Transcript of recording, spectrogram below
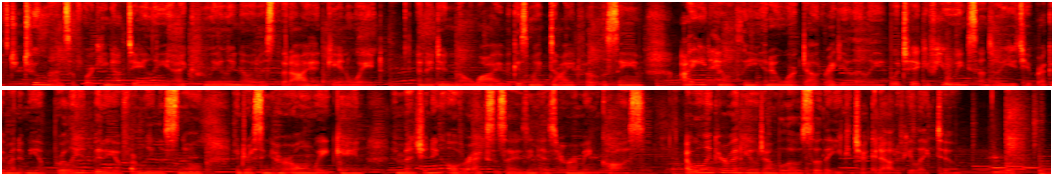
After two months of working out daily, I clearly noticed that I had gained weight. And I didn't know why because my diet felt the same. I eat healthy and I worked out regularly. It would take a few weeks until YouTube recommended me a brilliant video from Lena Snow addressing her own weight gain and mentioning over exercising as her main cause. I will link her video down below so that you can check it out if you like to.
